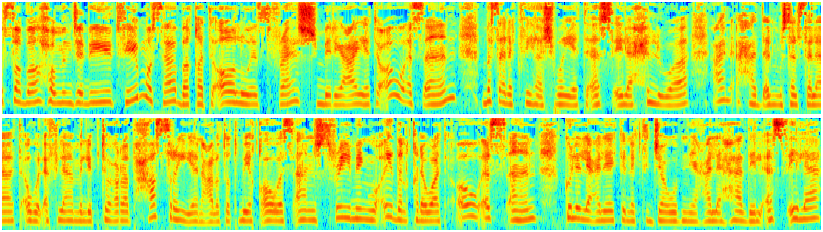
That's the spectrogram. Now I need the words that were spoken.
صباح صباح من جديد في مسابقة Always Fresh برعاية OSN بسألك فيها شوية أسئلة حلوة عن أحد المسلسلات أو الأفلام اللي بتعرض حصريا على تطبيق OSN Streaming وأيضا قنوات OSN كل اللي عليك أنك تجاوبني على هذه الأسئلة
